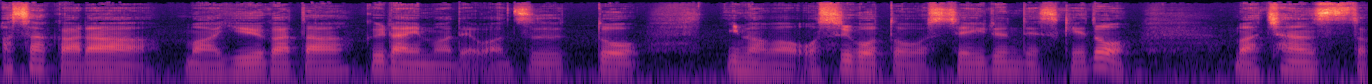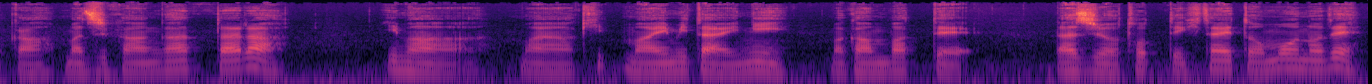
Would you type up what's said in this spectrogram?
朝からまあ夕方ぐらいまではずっと今はお仕事をしているんですけど、まあチャンスとか、まあ時間があったら今、まあ前みたいに、まあ、頑張ってラジオを撮っていきたいと思うので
